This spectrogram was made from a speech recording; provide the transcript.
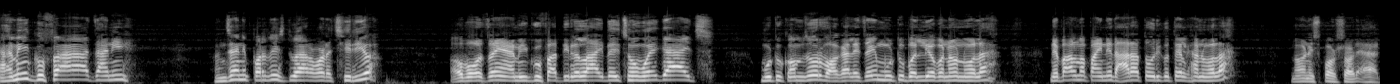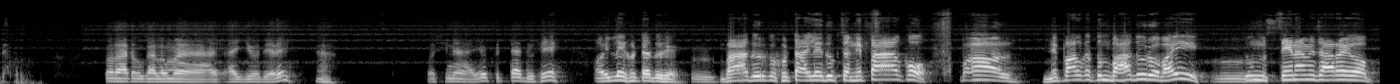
हामी गुफा जाने हुन्छ नि प्रवेशद्वारबाट छिरियो। अब चाहिँ हामी गुफातिर लाग्दैछौँ है गाइज मुटु कमजोर भएकाले चाहिँ मुटु बलियो बनाउनु होला। नेपालमा पाइने धारा तोरीको तेल खानु होला। नन स्पोर्ट्स एड तराट उकालोमा आइयो धेरै। पसिना आयो खुट्टा दुखे। अहिले खुट्टा दुखे. बहादुरको खुट्टा अहिले दुख्छ नेपालको। बल। नेपाल का तुम बहादुर हो भाई। तुम सेना में जा रहे हो। अब।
